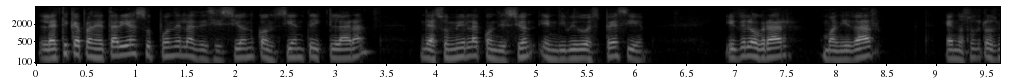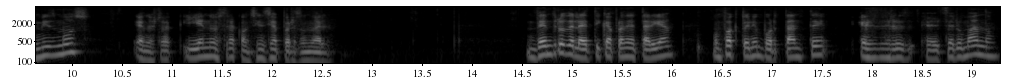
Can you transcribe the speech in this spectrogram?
la ética planetaria supone la decisión consciente y clara de asumir la condición individuo-especie y de lograr humanidad en nosotros mismos y en nuestra conciencia personal. Dentro de la ética planetaria, un factor importante es el ser humano,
